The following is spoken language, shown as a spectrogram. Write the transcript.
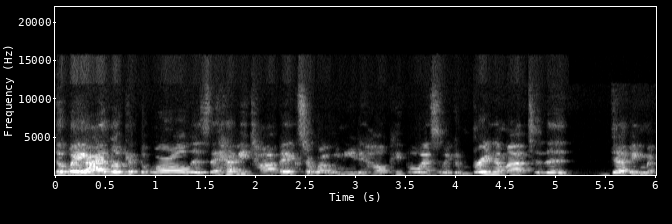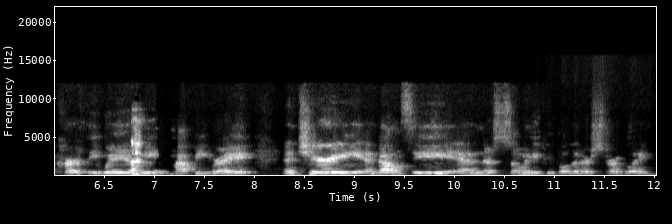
the way I look at the world is the heavy topics are what we need to help people with, so we can bring them up to the Debbie McCarthy way of being happy, right? And cheery and bouncy. And there's so many people that are struggling.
